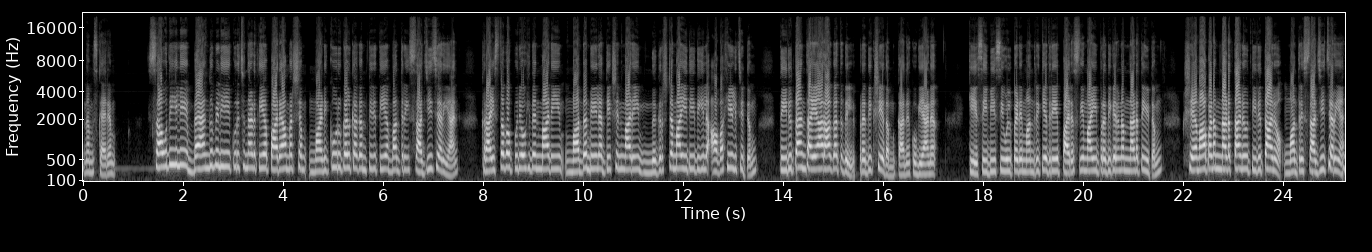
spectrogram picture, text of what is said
നമസ്കാരം. സൗദിയിലെ ബാങ്ക് വിളിയെക്കുറിച്ച് നടത്തിയ പരാമർശം മണിക്കൂറുകൾക്കകം തിരുത്തിയ മന്ത്രി സജി ചെറിയാൻ ക്രൈസ്തവ പുരോഹിതന്മാരെയും മതമേലധ്യക്ഷന്മാരെയും നികൃഷ്ടമായ രീതിയിൽ അവഹേളിച്ചിട്ടും തിരുത്താൻ തയ്യാറാകാത്തതിൽ പ്രതിഷേധം കനക്കുകയാണ്. കെ സി ബി സി ഉൾപ്പെടെ മന്ത്രിക്കെതിരെ പരസ്യമായി പ്രതികരണം നടത്തിയിട്ടും ക്ഷമാപണം നടത്താനോ തിരുത്താനോ മന്ത്രി സജി ചെറിയാൻ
